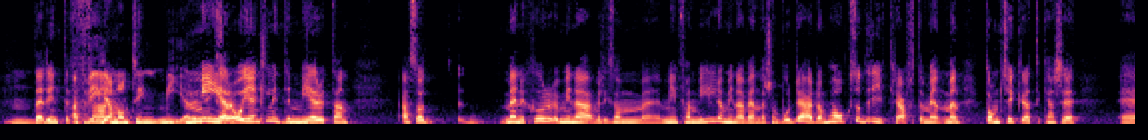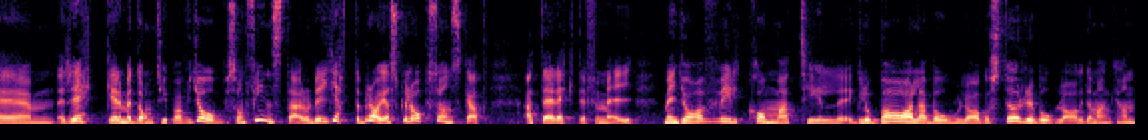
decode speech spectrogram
Där det inte Att vilja någonting mer. Mer, liksom. och egentligen inte mer utan alltså människor, mina, liksom, eh, min familj och mina vänner som bor där, de har också drivkrafter men, men de tycker att det kanske eh, räcker med de typ av jobb som finns där och det är jättebra. Jag skulle också önska att, att det räckte för mig. Men jag vill komma till globala bolag och större bolag där man kan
